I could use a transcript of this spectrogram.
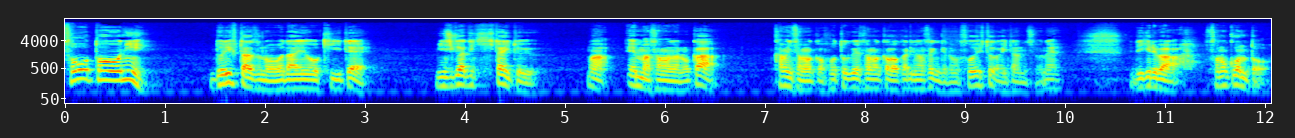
相当にドリフターズの話題を聞いて身近で聞きたいというまあ閻魔様なのか神様か仏様か分かりませんけどもそういう人がいたんですよね。できればそのコント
